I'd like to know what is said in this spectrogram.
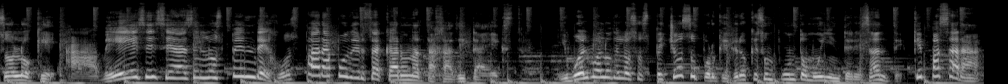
Solo que a veces se hacen los pendejos para poder sacar una tajadita extra. Y vuelvo a lo de lo sospechoso porque creo que es un punto muy interesante. ¿Qué pasará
